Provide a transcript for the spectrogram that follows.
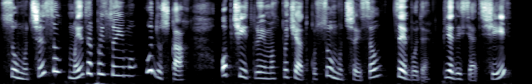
Суму чисел ми записуємо у дужках. Обчислюємо спочатку суму чисел, це буде 56,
